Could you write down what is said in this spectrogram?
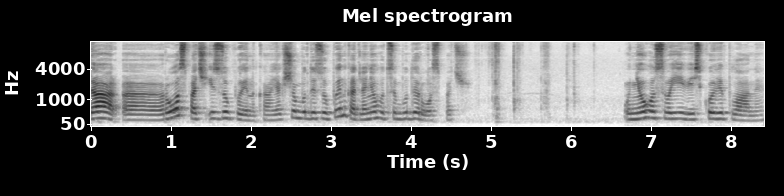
Да, е, розпач і зупинка. Якщо буде зупинка, для нього це буде розпач. У нього свої військові плани.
